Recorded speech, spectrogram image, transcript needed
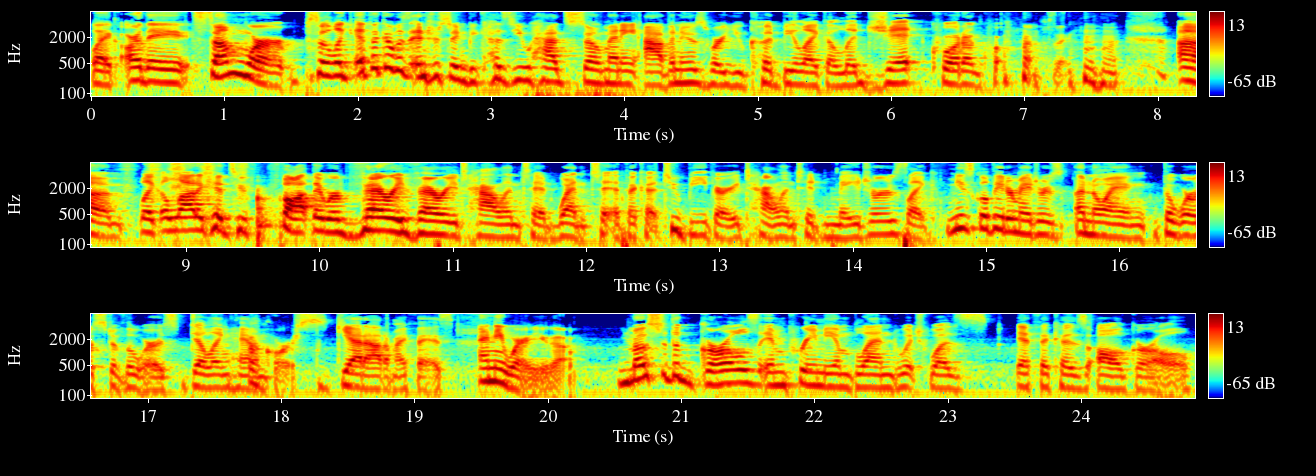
Like are they Some were. So like Ithaca was interesting because you had so many avenues where you could be like a legit quote unquote I'm saying, um like a lot of kids who thought they were very very talented went to Ithaca to be very talented majors like musical theater majors annoying the worst of the worst Dillingham Of course. get out of my face anywhere you go? most of the girls in premium blend which was ithaca's all girl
